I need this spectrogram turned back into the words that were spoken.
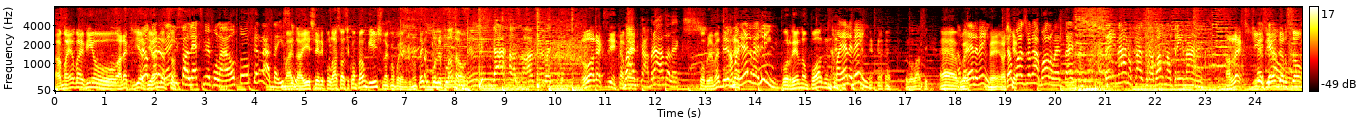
Amanhã vai vir o Alex Dias Eu e quero Anderson. nem se o Alex me pular, eu tô ferrado aí Mas sim. daí, se ele pular, só se comprar um guincho, né, companheiro? Não tem como ele pular, não. Ô, Alexinho, Vai amanhã... ficar bravo, Alex. o problema é dele, né? Amanhã ele vai vir? Correr não pode, né? Amanhã ele vem? Pelo lado assim. É, Amanhã ele vem? eu acho então que é posso jogar bola amanhã de tarde. né? Treinar, no caso, jogar bola não treinar, né? Alex Dias e um- Anderson.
